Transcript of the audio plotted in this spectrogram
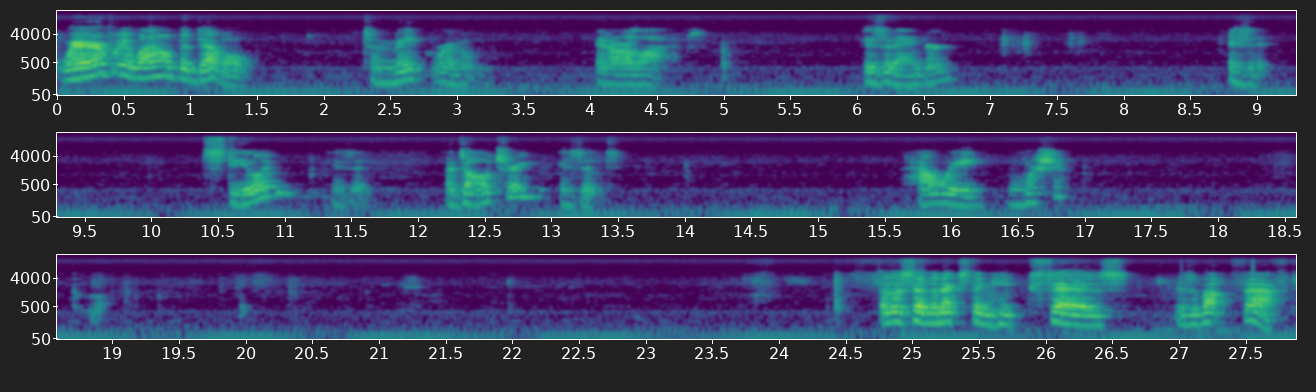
Where have we allowed the devil to make room in our lives? Is it anger? Is it stealing? Is it adultery? Is it how we worship? As I said, the next thing he says is about theft.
